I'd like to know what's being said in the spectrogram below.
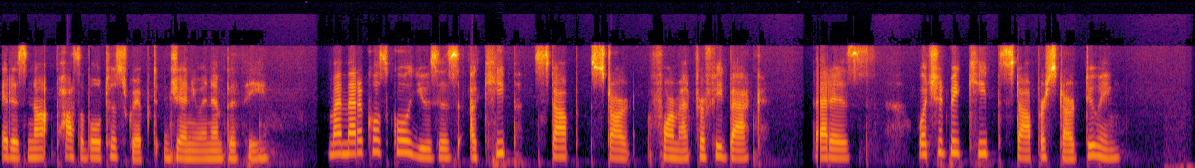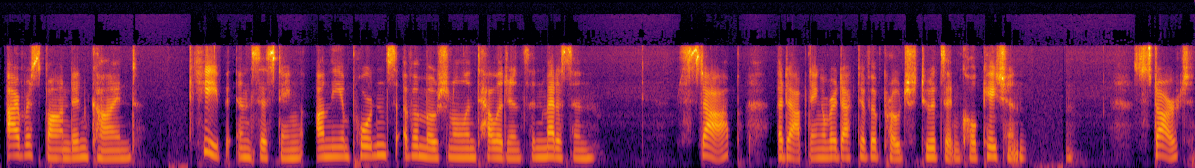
It is not possible to script genuine empathy. My medical school uses a keep, stop, start format for feedback. That is, what should we keep, stop, or start doing? I respond in kind. Keep insisting on the importance of emotional intelligence in medicine. Stop adopting a reductive approach to its inculcation. Start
